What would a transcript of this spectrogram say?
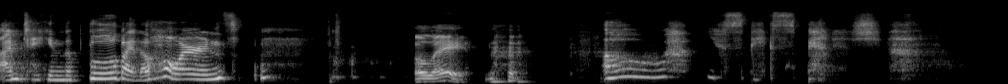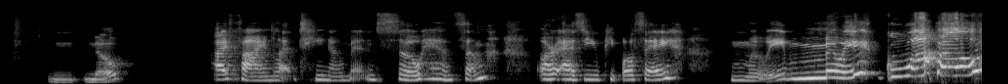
I'm taking the bull by the horns. Olay. Oh, you speak Spanish. No. I find Latino men so handsome, or as you people say, muy, muy guapo.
